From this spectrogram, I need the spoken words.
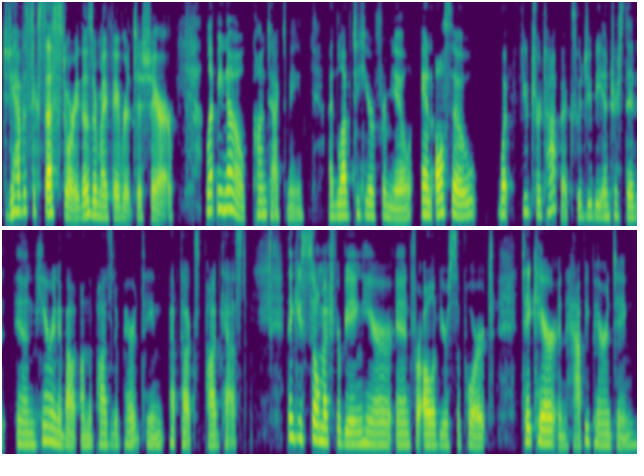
Did you have a success story? Those are my favorite to share. Let me know. Contact me. I'd love to hear from you. And also, what future topics would you be interested in hearing about on the Positive Parenting Pep Talks podcast? Thank you so much for being here and for all of your support. Take care and happy parenting.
